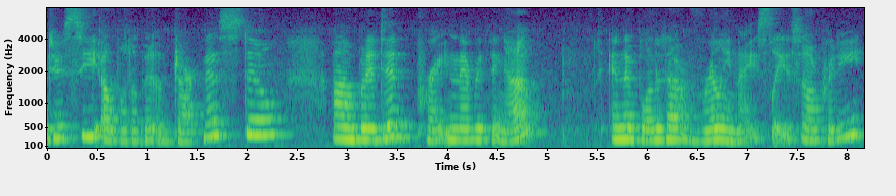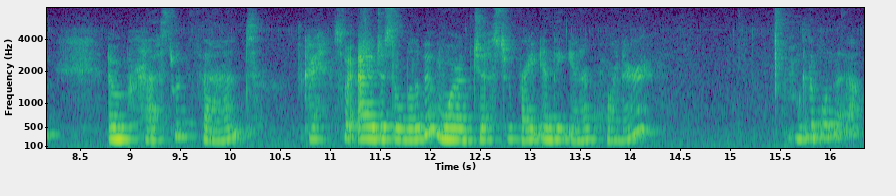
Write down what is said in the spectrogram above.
Do see a little bit of darkness still, um, but it did brighten everything up and it blended out really nicely. So I'm pretty impressed with that. Okay, so I added just a little bit more just right in the inner corner. I'm gonna blend that out.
